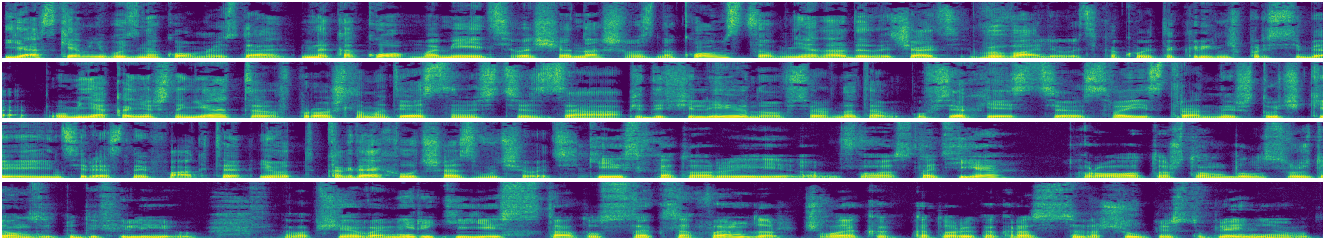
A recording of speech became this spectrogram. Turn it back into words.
Я с кем-нибудь знакомлюсь, да? На каком моменте вообще нашего знакомства мне надо начать вываливать какой-то кринж про себя? У меня, конечно, нет в прошлом ответственности за педофилию, но все равно там у всех есть э, свои странные штучки и интересные факты. И вот когда их лучше озвучивать? Кейс, который в статье про то, что он был осужден за педофилию. Вообще в Америке есть статус секс-оффендер, человека, который как раз совершил преступление вот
